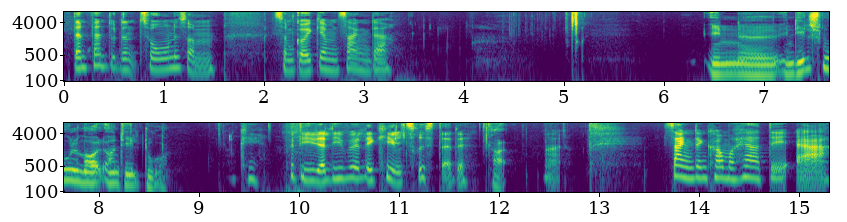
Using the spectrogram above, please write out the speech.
hvordan fandt du den tone, som, som går igennem sangen der? En, øh, en lille smule mål og en del dur. Okay, fordi jeg alligevel ikke helt trist af det. Nej. Nej. Sangen den kommer her, det er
